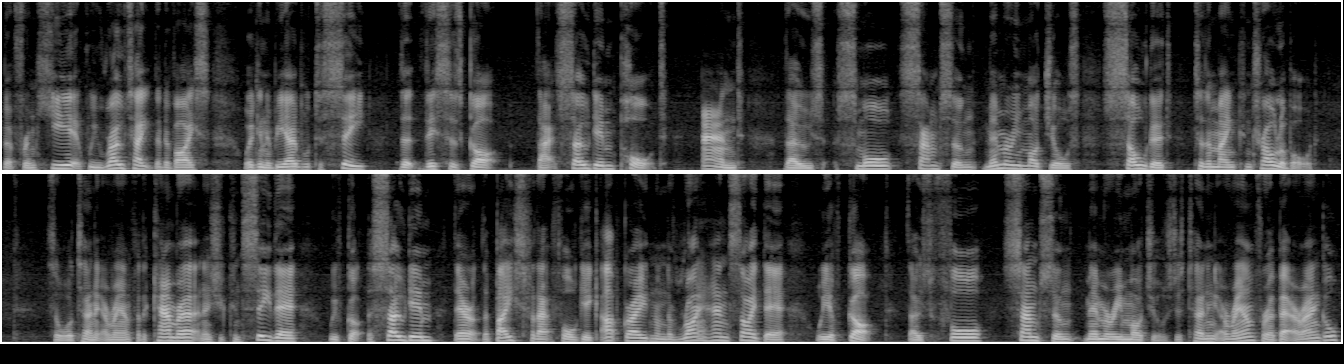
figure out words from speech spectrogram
but from here, if we rotate the device, we're going to be able to see that this has got that SODIMM port and those small Samsung memory modules soldered to the main controller board. So we'll turn it around for the camera and as you can see there we've got the SODIMM there at the base for that 4 gig upgrade and on the right hand side there we have got those four Samsung memory modules. Just turning it around for a better angle.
